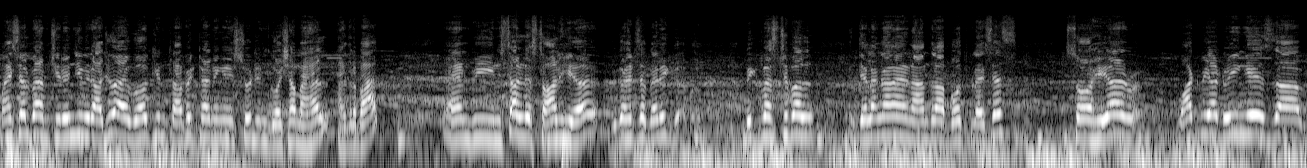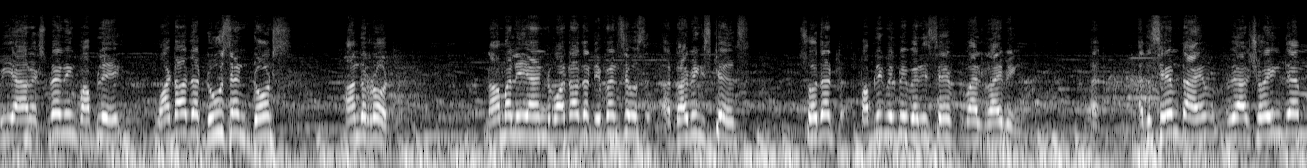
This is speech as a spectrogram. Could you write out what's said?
Myself, I am Chiranjeevi Raju. I work in Traffic Training Institute in Gosha Mahal, Hyderabad. And we installed a stall here because it's a very big festival in Telangana and Andhra, both places. So here, what we are doing is uh, we are explaining public what are the do's and don'ts on the road normally and what are the defensive uh, driving skills so that public will be very safe while driving. Uh, at the same time, we are showing them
